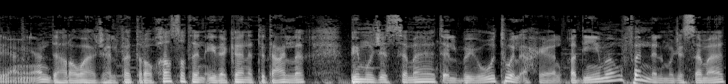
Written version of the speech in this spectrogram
يعني عندها رواج هالفترة وخاصة إذا كانت تتعلق بمجسمات البيوت والأحياء القديمة وفن المجسمات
